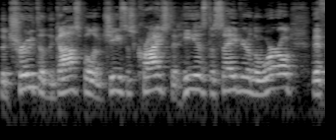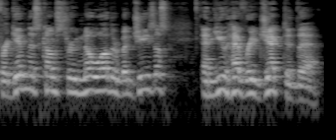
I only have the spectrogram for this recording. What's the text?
the truth of the gospel of Jesus Christ, that He is the Savior of the world, that forgiveness comes through no other but Jesus, and you have rejected that.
